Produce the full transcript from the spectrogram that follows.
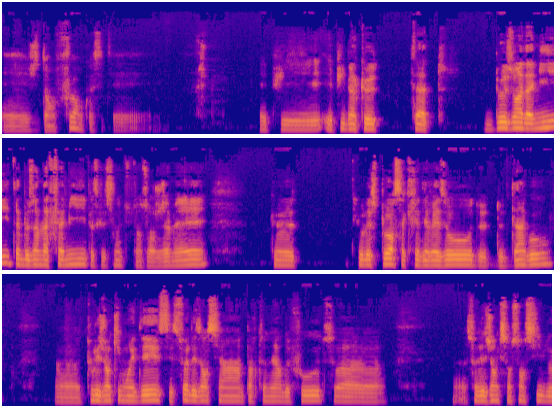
Et j'étais en forme, quoi. C'était. Et puis, et puis, ben, que t'as besoin d'amis, tu as besoin de la famille parce que sinon tu t'en sors jamais, que, que le sport ça crée des réseaux de, de dingo. Euh, tous les gens qui m'ont aidé, c'est soit des anciens partenaires de foot, soit, euh, soit des gens qui sont sensibles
